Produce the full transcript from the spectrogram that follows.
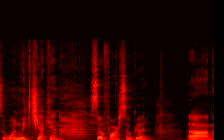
So one week check-in. So far, so good. Um,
